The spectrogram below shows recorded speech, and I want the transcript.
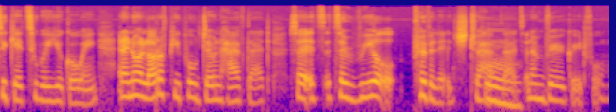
to get to where you're going. And I know a lot of people don't have that. So it's it's a real privilege to have mm. that and I'm very grateful.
